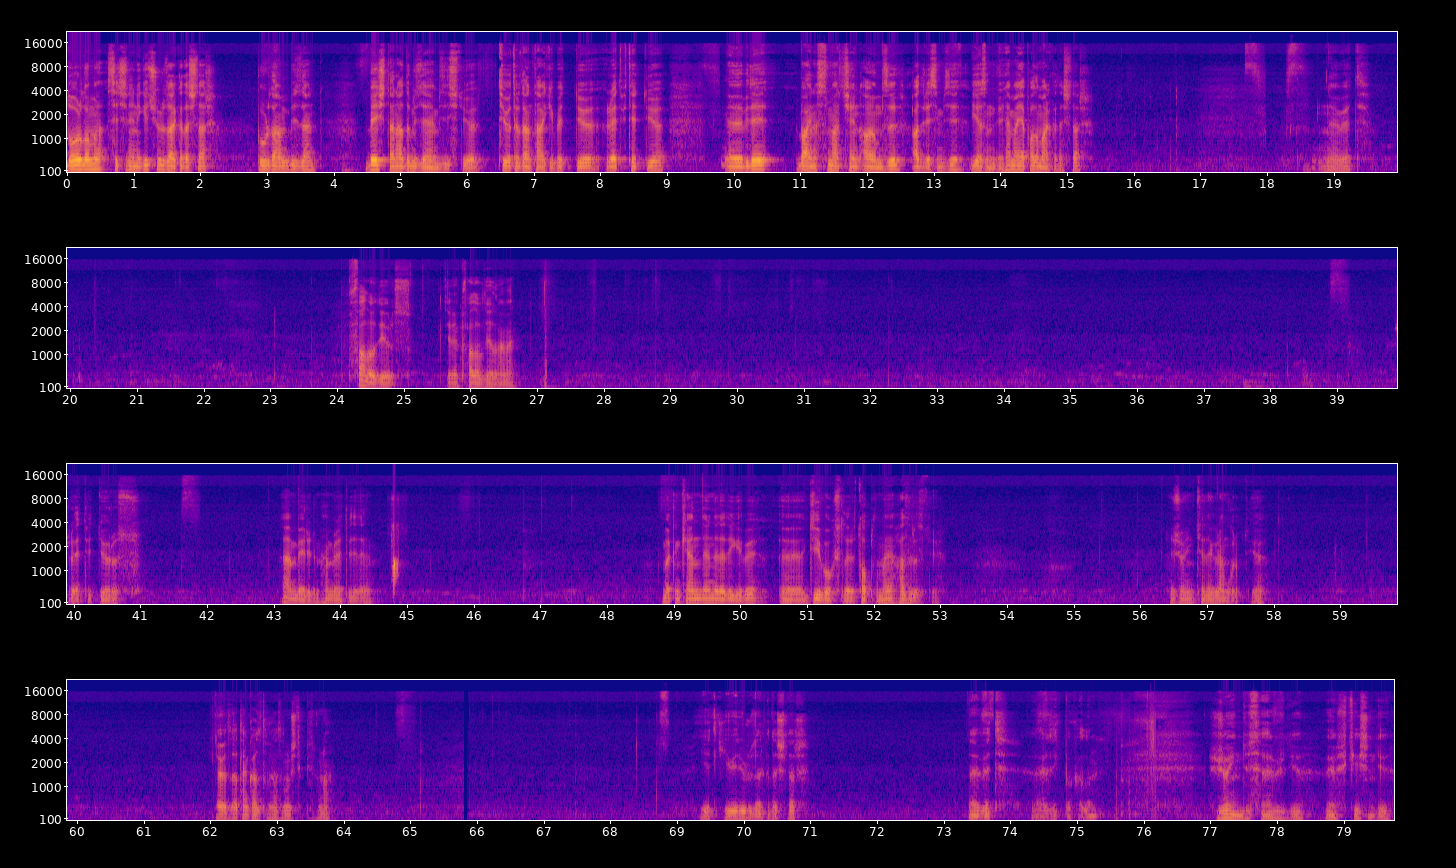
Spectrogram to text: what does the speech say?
Doğrulama seçeneğine geçiyoruz arkadaşlar. Buradan bizden 5 tane adım izlememizi istiyor. Twitter'dan takip et diyor, retweet et diyor. Ee, bir de Binance Smart Chain ağımızı, adresimizi yazın diyor. Hemen yapalım arkadaşlar. Evet. Follow diyoruz. Gidelim followlayalım hemen. Retweet diyoruz. Hem verelim hem retweet edelim. Bakın kendilerine dediği gibi e, Gbox'ları toplamaya hazırız diyor. Join Telegram grup diyor. Evet zaten katıl- katılmıştık biz buna. Yetkiyi veriyoruz arkadaşlar. Evet. Verdik bakalım. Join the server diyor. Verification diyor.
